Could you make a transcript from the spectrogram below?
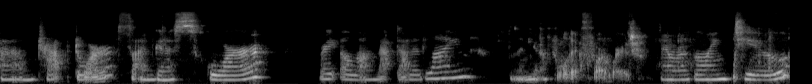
um, trap door. So I'm going to score right along that dotted line and I'm going to fold it forward. And we're going to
